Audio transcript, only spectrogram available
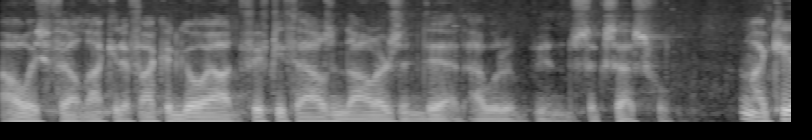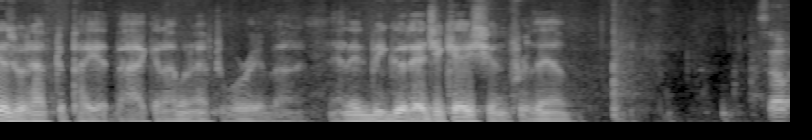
I always felt like it. If I could go out $50,000 in debt, I would have been successful. My kids would have to pay it back, and I wouldn't have to worry about it. And it'd be good education for them. So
